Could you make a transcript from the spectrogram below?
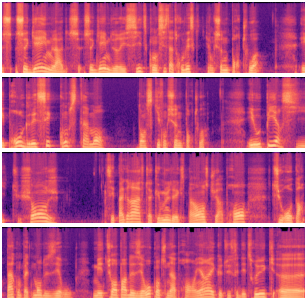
ce game-là, ce game de réussite consiste à trouver ce qui fonctionne pour toi et progresser constamment dans ce qui fonctionne pour toi. Et au pire, si tu changes, c'est pas grave, tu accumules de l'expérience, tu apprends, tu repars pas complètement de zéro. Mais tu repars de zéro quand tu n'apprends rien et que tu fais des trucs euh,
